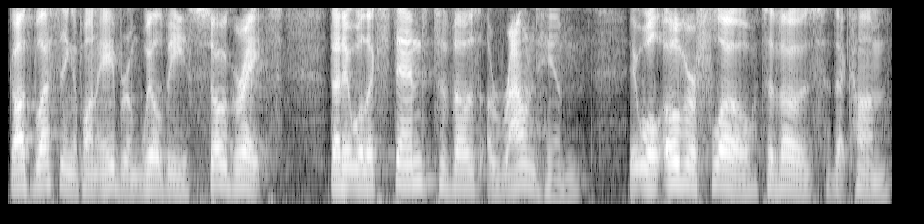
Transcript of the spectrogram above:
God's blessing upon Abram will be so great that it will extend to those around him, it will overflow to those that come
